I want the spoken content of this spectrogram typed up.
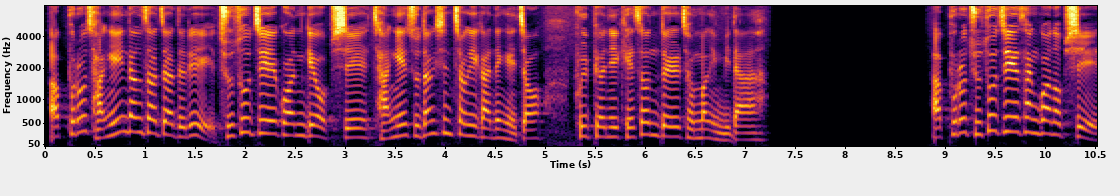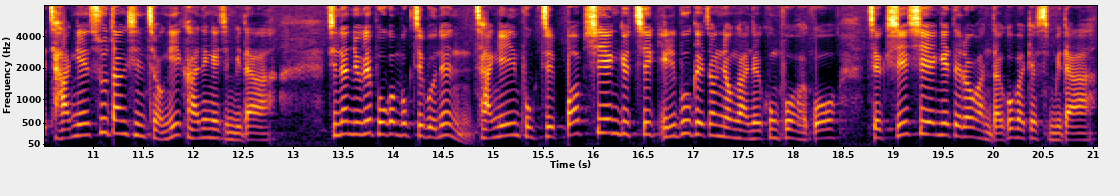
앞으로 장애인 당사자들이 주소지에 관계없이 장애수당 신청이 가능해져 불편이 개선될 전망입니다. 앞으로 주소지에 상관없이 장애수당 신청이 가능해집니다. 지난 6일 보건복지부는 장애인 복지법 시행규칙 일부 개정령안을 공포하고 즉시 시행에 들어간다고 밝혔습니다.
